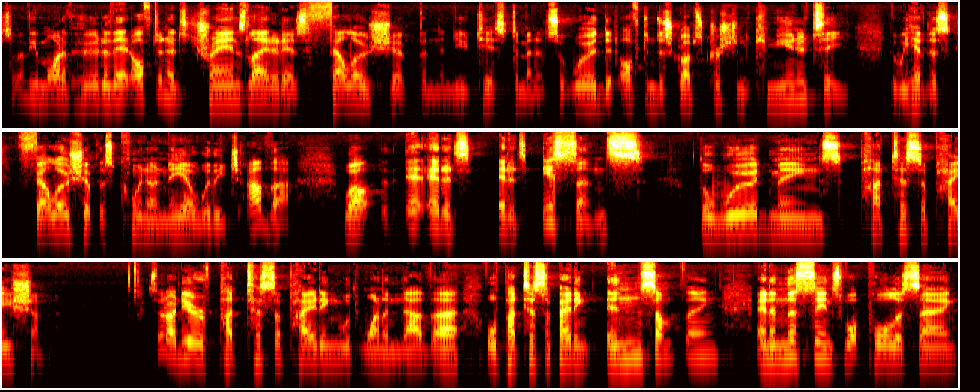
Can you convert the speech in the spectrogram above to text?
Some of you might have heard of that. Often it's translated as fellowship in the New Testament. It's a word that often describes Christian community, that we have this fellowship, this koinonia with each other. Well, at its, at its essence, the word means participation. It's that idea of participating with one another or participating in something. And in this sense, what Paul is saying,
